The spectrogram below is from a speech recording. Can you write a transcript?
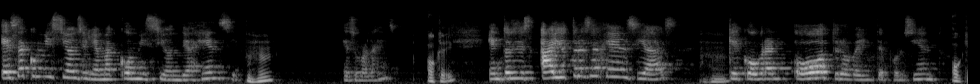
Esa comisión se llama comisión de agencia. Eso va a la agencia. Ok. Entonces, hay otras agencias que cobran otro 20%. Ok.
